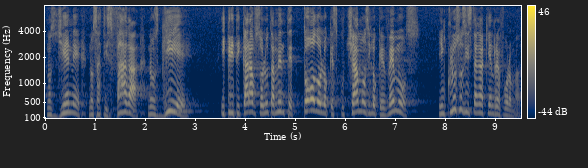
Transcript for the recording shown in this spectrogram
nos llene, nos satisfaga, nos guíe y criticar absolutamente todo lo que escuchamos y lo que vemos, incluso si están aquí en reforma.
